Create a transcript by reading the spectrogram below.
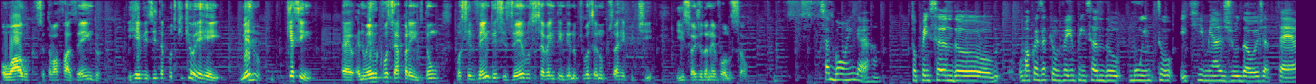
ou algo que você estava fazendo e revisita, o que, que eu errei? Mesmo que assim, é, é, no erro que você aprende. Então, você vendo esses erros, você vai entendendo o que você não precisa repetir, e isso ajuda na evolução. Isso é bom, hein, Guerra? Tô pensando. Uma coisa que eu venho pensando muito e que me ajuda hoje até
